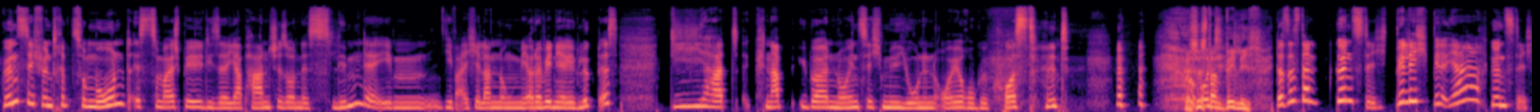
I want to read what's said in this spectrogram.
Günstig für einen Trip zum Mond ist zum Beispiel diese japanische Sonde Slim, der eben die weiche Landung mehr oder weniger geglückt ist. Die hat knapp über 90 Millionen Euro gekostet. Das ist dann billig. Das ist dann günstig. Billig, billig ja, günstig.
